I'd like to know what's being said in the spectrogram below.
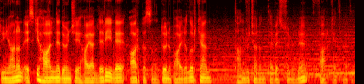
Dünyanın eski haline döneceği hayalleriyle arkasını dönüp ayrılırken Tanrıçanın tebessümünü fark etmedi.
